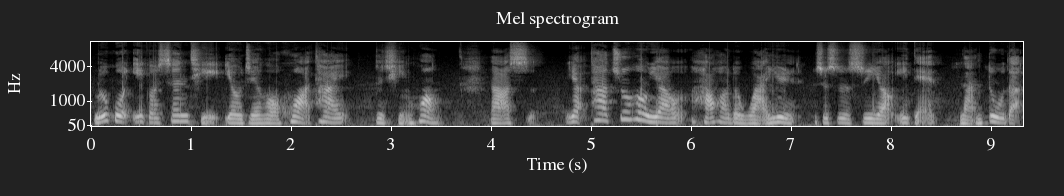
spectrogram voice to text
如果一个身体有这个化胎的情况，那是。要她之后要好好的怀孕，就是是有一点难度的，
